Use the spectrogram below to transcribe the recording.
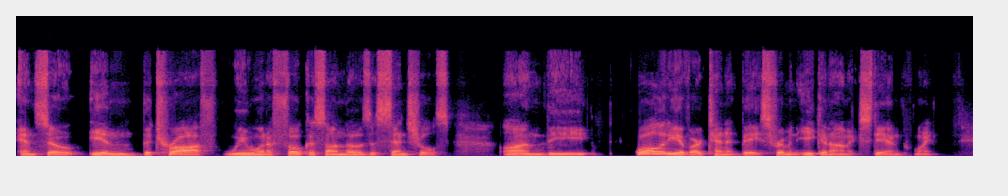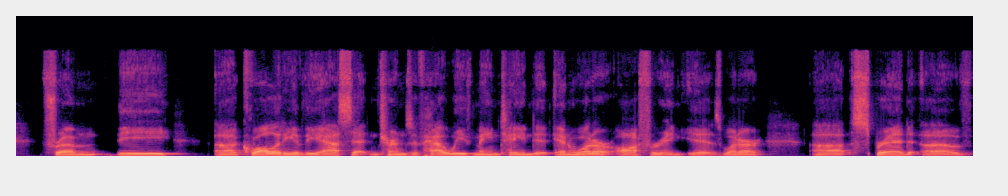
And so in the trough, we want to focus on those essentials, on the quality of our tenant base from an economic standpoint, from the uh, quality of the asset in terms of how we've maintained it and what our offering is, what our uh, spread of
